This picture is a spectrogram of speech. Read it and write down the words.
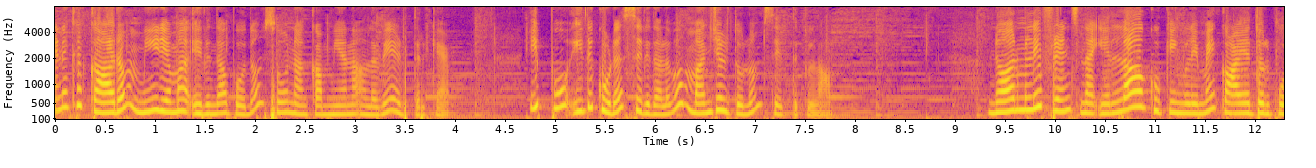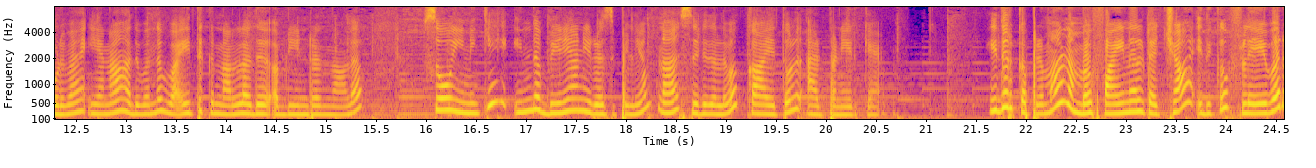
எனக்கு காரம் மீடியமாக இருந்தால் போதும். ஸோ நான் கம்மியான அளவே எடுத்திருக்கேன். இப்போது இது கூட சிறிதளவு மஞ்சள் தூளும் சேர்த்துக்கலாம். நார்மலி ஃப்ரெண்ட்ஸ் நான் எல்லா குக்கிங்லேயுமே காயத்தூள் போடுவேன். ஏன்னா அது வந்து வயிற்றுக்கு நல்லது அப்படின்றதுனால. ஸோ இன்றைக்கி இந்த பிரியாணி ரெசிப்பிலையும் நான் சிறிதளவு காயத்தூள் ஆட் பண்ணியிருக்கேன். இதற்கப்புறமா நம்ம ஃபைனல் டச்சாக இதுக்கு ஃப்ளேவர்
